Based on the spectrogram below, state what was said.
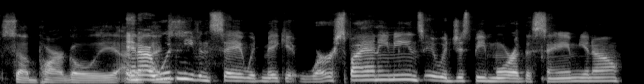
subpar goalie. And I, I wouldn't just, even say it would make it worse by any means. It would just be more of the same, you know?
